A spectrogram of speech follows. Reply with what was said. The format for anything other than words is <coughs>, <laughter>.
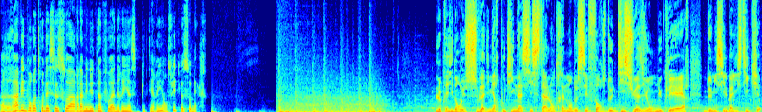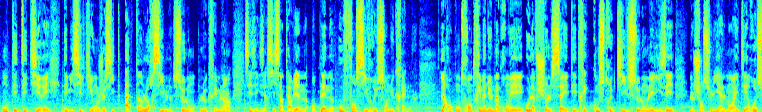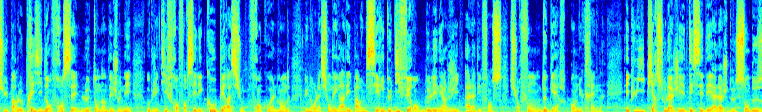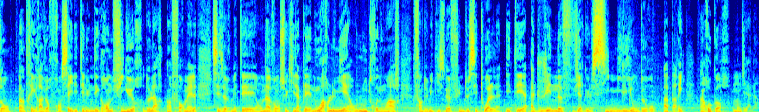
Ravi de vous retrouver ce soir. La Minute Info, Adrien Spiteri. Ensuite, le sommaire. Le président russe Vladimir Poutine assiste à l'entraînement de ses forces de dissuasion nucléaire. Deux missiles balistiques ont été tirés, des missiles qui ont, je cite, atteint leur cible selon le Kremlin. Ces exercices interviennent en pleine offensive russe en Ukraine. La rencontre entre Emmanuel Macron et Olaf Scholz a été très constructive selon l'Elysée. Le chancelier allemand a été reçu par le président français le temps d'un déjeuner. Objectif renforcer les coopérations franco-allemandes, une relation dégradée par une série de différends de l'énergie à la défense sur fond de guerre en Ukraine. Et puis Pierre Soulages est décédé à l'âge de 102 ans. Peintre et graveur français, il était l'une des grandes figures de l'art informel. Ses œuvres mettaient en avant ce qu'il appelait noir lumière ou loutre noir. Fin 2019, une de ses toiles était adjugée 9,6 millions d'euros à Paris, un record mondial.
